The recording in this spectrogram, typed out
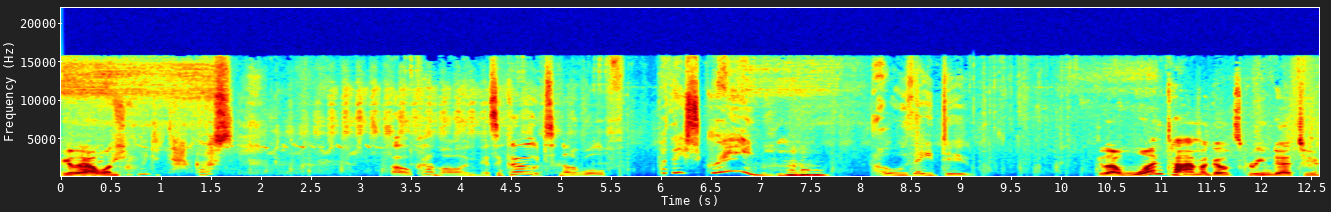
Look at that one. She going to attack us, Oh, come on. It's a goat, not a wolf. but they scream. Oh, they do. Look at that one time a goat screamed at you.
